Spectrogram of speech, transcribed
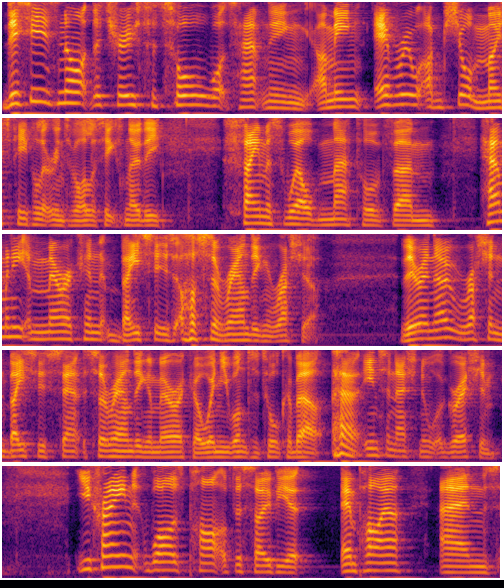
this is not the truth at all, what's happening. I mean, every, I'm sure most people that are into politics know the famous world map of um, how many American bases are surrounding Russia. There are no Russian bases surrounding America when you want to talk about international aggression. Ukraine was part of the Soviet Empire and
